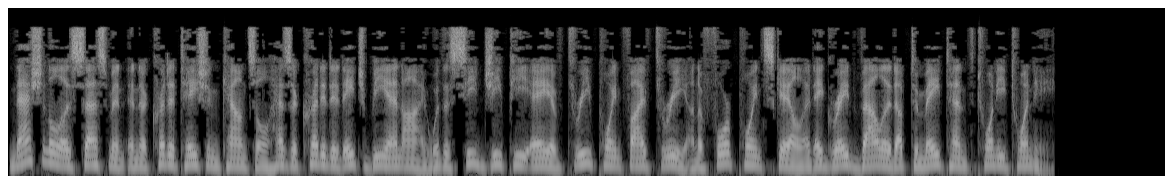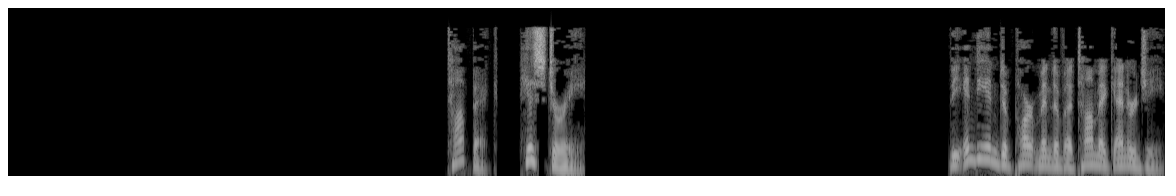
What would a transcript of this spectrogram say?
National Assessment and Accreditation Council has accredited HBNI with a CGPA of 3.53 on a 4-point scale at A grade valid up to May 10, 2020. History The Indian Department of Atomic Energy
